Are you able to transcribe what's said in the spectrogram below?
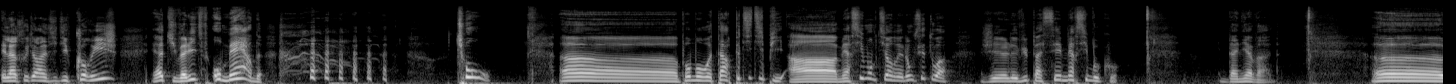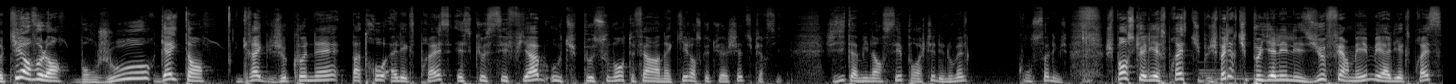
Et l'écriture intuitive corrige. Et là, tu valides. Oh merde Tchou Euh, pour mon retard, petit Tipeee. Ah, merci mon petit André. Donc c'est toi. Je l'ai vu passer. Merci beaucoup. Danyavad. Euh, Killer volant. Bonjour. Gaëtan. Greg, je connais pas trop AliExpress. Est-ce que c'est fiable ou tu peux souvent te faire arnaquer lorsque tu achètes Super Site J'hésite à m'y lancer pour acheter des nouvelles consoles. Je pense qu'AliExpress, tu je vais pas dire que tu peux y aller les yeux fermés, mais AliExpress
